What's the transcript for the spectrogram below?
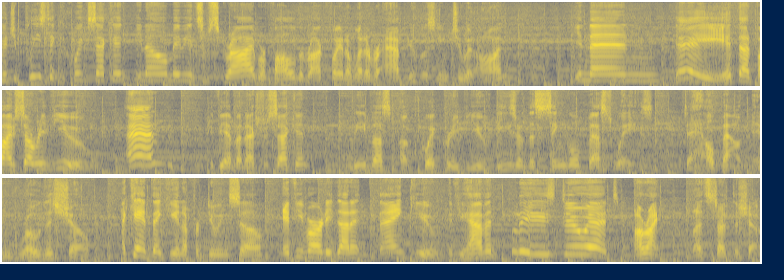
could you please take a quick second, you know, maybe and subscribe or follow the Rock Fight on whatever app you're listening to it on? And then, hey, hit that five star review. And if you have an extra second, leave us a quick review. These are the single best ways to help out and grow this show. I can't thank you enough for doing so. If you've already done it, thank you. If you haven't, please do it. All right, let's start the show.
